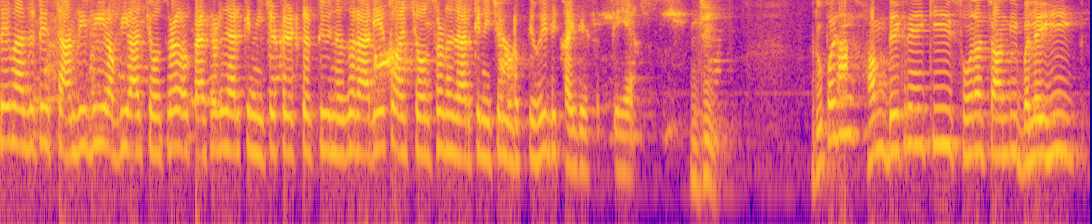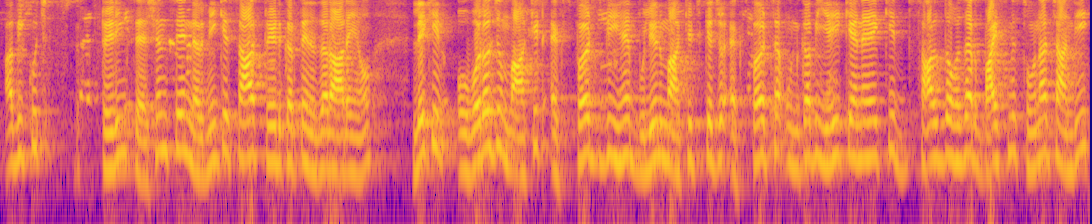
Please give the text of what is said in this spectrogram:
सेम एज इट इज़ चांदी भी अभी आज चौसठ, पैंसठ हज़ार के नीचे ट्रेड करती हुई नज़र आ रही है तो आज चौसठ हज़ार के नीचे लुढ़कती हुई दिखाई दे सकती है। जी। रूपा जी, हम देख रहे हैं कि सोना चांदी भले ही अभी कुछ ट्रेडिंग सेशन से नरमी के साथ ट्रेड करते नज़र आ रहे हो लेकिन ओवरऑल जो मार्केट एक्सपर्ट्स भी हैं बुलियन मार्केट के जो एक्सपर्ट्स हैं, उनका भी यही कहना है कि साल 2022 में सोना चांदी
